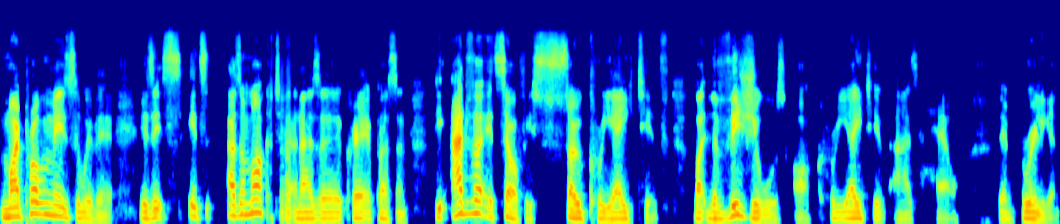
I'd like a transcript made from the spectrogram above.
my problem is with it is it's it's as a marketer and as a creative person, the advert itself is so creative. Like the visuals are creative as hell. They're brilliant.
